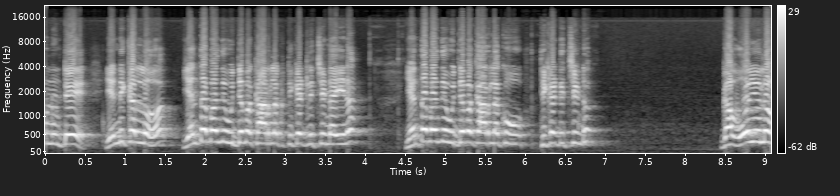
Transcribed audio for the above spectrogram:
ఉండుంటే ఎన్నికల్లో ఎంతమంది ఉద్యమకారులకు టికెట్లు ఇచ్చిండు ఆయన? ఎంతమంది ఉద్యమకారులకు టికెట్ ఇచ్చిండు? గా ఓయూలో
